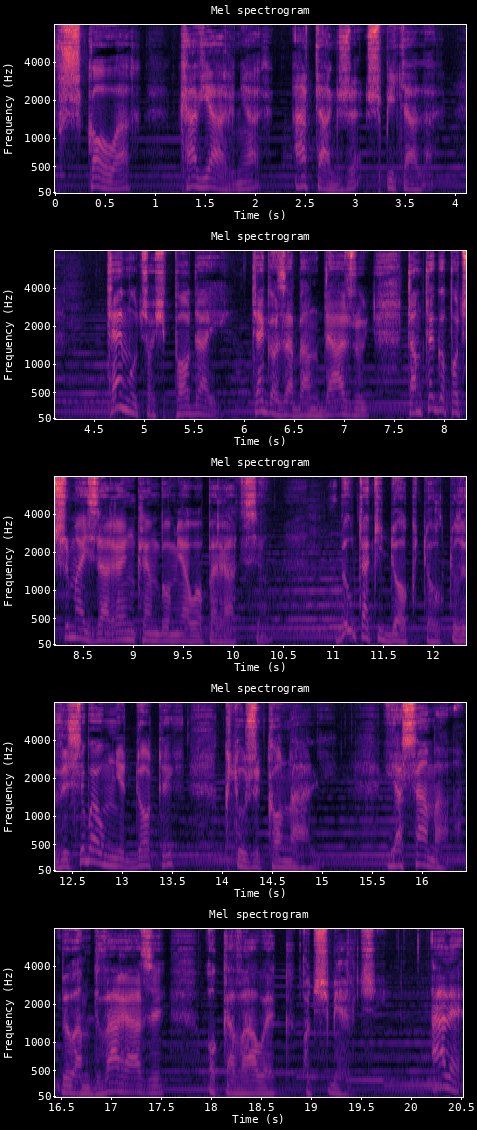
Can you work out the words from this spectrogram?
w szkołach, kawiarniach, a także szpitalach. Temu coś podaj, tego zabandażuj, tamtego potrzymaj za rękę, bo miał operację. Był taki doktor, który wysyłał mnie do tych, którzy konali. Ja sama byłam dwa razy o kawałek od śmierci, ale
